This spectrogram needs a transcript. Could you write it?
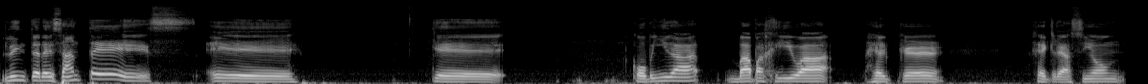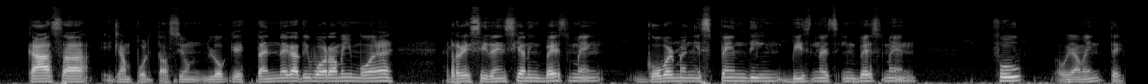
Lo interesante es eh, que comida va para arriba, healthcare, recreación, casa y transportación. Lo que está en negativo ahora mismo es residential investment, government spending, business investment, food, obviamente,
